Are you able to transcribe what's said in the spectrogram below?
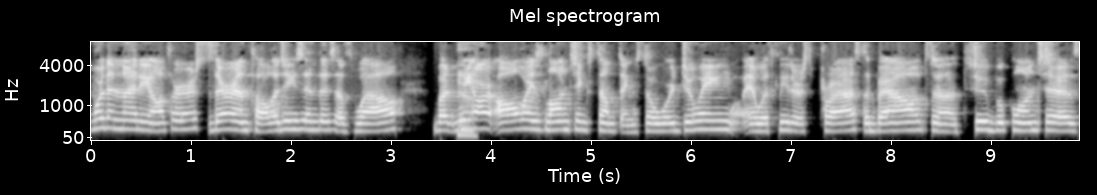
more than 90 authors. There are anthologies in this as well, but yeah. we are always launching something. So we're doing uh, with Leaders Press about uh, two book launches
